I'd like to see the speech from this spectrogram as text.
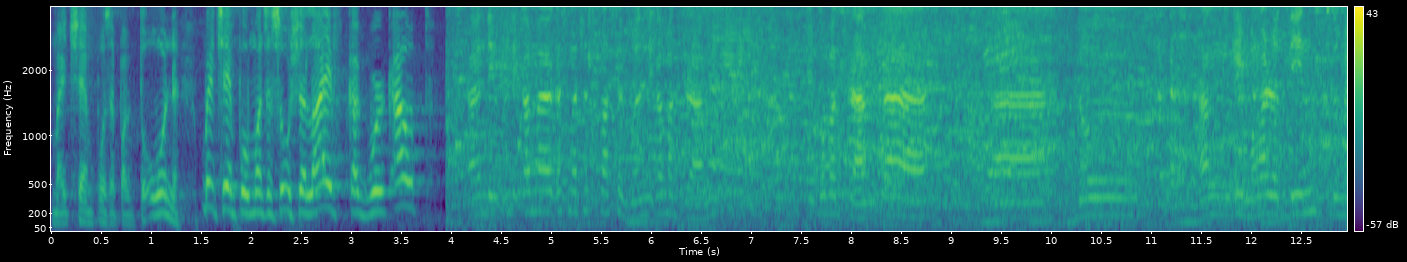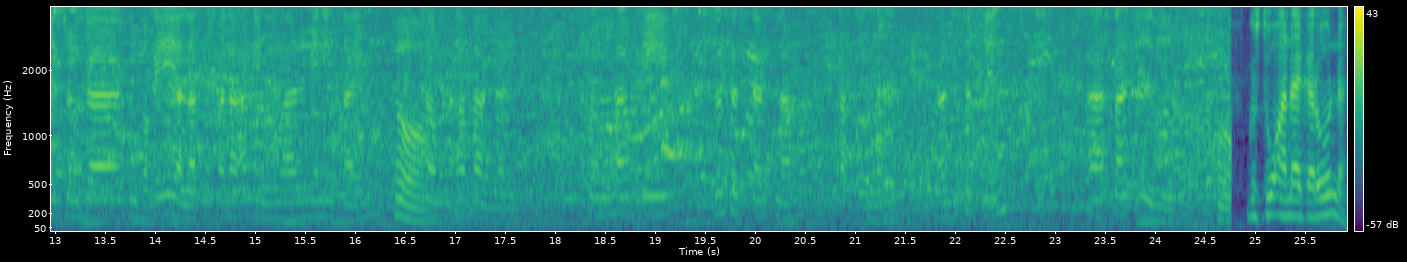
May tiyempo sa pagtuon, may tiyempo man sa social life kag workout. Ah, hindi, hindi ka mag, as much as possible, hindi ka mag-cram. Hindi ko mag-cram ka, ah, do, ang mga routine, do medyo ka kubaki, alat mo pa na ang mga remaining time Oo. sa mga bagay. So, have a consistent lang, structure, uh, discipline, uh, start early. Gusto anay karon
